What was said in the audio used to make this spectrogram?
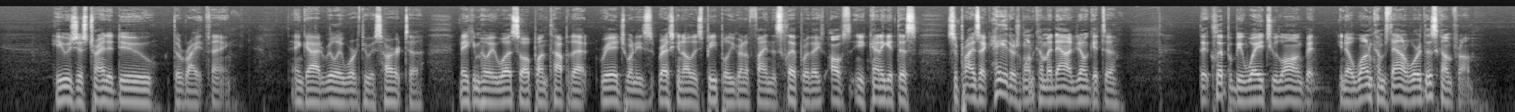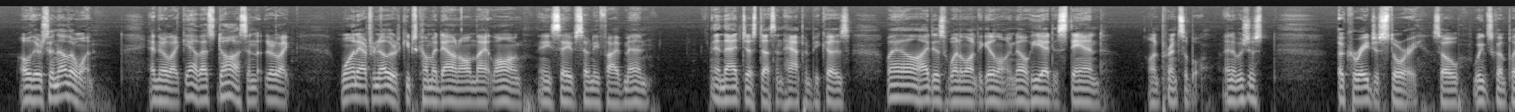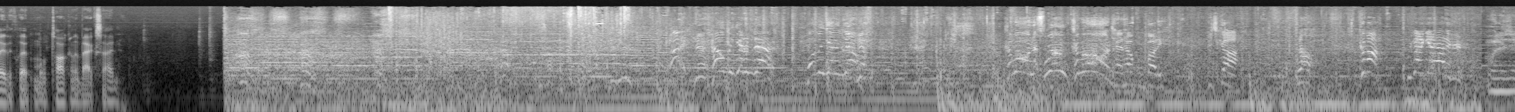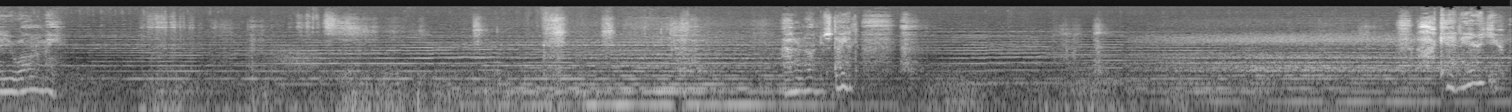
he was just trying to do the right thing and God really worked through his heart to make him who he was. So up on top of that ridge, when he's rescuing all these people, you're going to find this clip where they all you kind of get this surprise, like, "Hey, there's one coming down." You don't get to. The clip would be way too long, but you know, one comes down. Where'd this come from? Oh, there's another one, and they're like, "Yeah, that's Doss," and they're like, one after another keeps coming down all night long, and he saves 75 men, and that just doesn't happen because, well, I just went along to get along. No, he had to stand on principle, and it was just a courageous story. So we're just going to play the clip and we'll talk on the backside. On! Help him, buddy. He's gone. No. Come on! We gotta get out of here! What is it you want of me? I don't understand. I can't hear you.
